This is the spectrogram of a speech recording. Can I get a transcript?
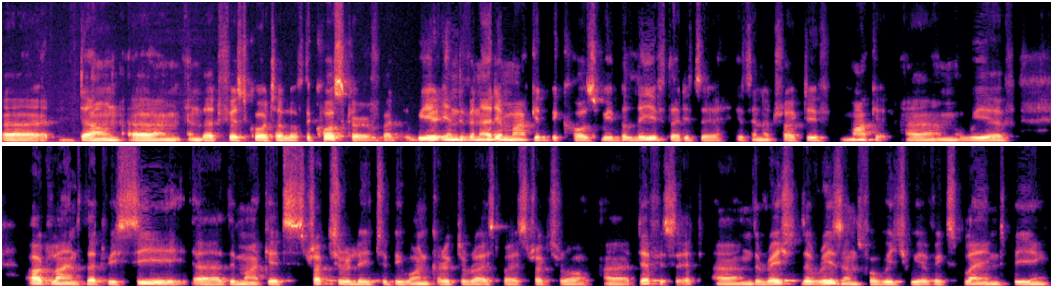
uh, down um, in that first quartile of the cost curve. But we are in the vanadium market because we believe that it's a it's an attractive market. Um, we have outlined that we see uh, the market structurally to be one characterized by a structural uh, deficit. Um, the, re- the reasons for which we have explained being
